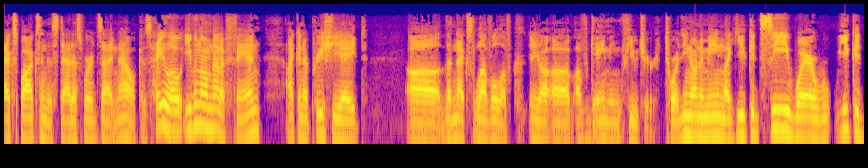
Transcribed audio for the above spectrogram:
Xbox in the status where it's at now. Because Halo, even though I'm not a fan, I can appreciate uh, the next level of you know, uh, of gaming future toward you know what I mean like you could see where you could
